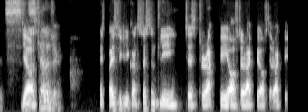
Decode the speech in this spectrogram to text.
it's, yeah. It's challenging. It's basically consistently just rugby after rugby after rugby.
